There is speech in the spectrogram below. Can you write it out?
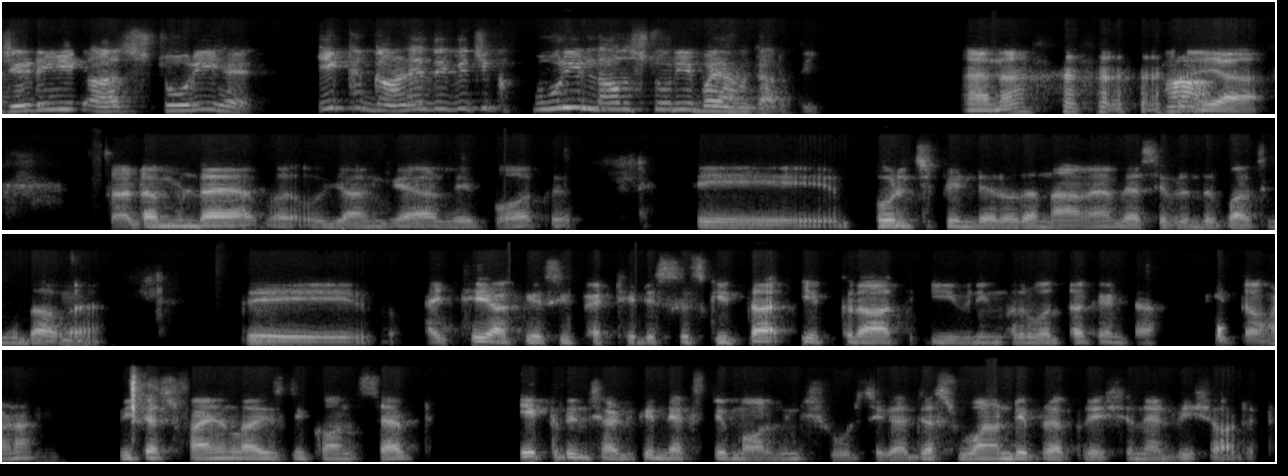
ਜਿਹੜੀ ਸਟੋਰੀ ਹੈ ਇੱਕ ਗਾਣੇ ਦੇ ਵਿੱਚ ਇੱਕ ਪੂਰੀ ਲਵ ਸਟੋਰੀ ਬਿਆਨ ਕਰਤੀ ਹੈ ਨਾ ਹਾਂ। ਯਾ ਸਾਡਾ ਮੁੰਡਾ ਹੈ ਉਹ ਯੰਗ ਹੈ ਹਲੇ ਬਹੁਤ ਤੇ ਪੁਰਜ ਪਿੰਡਰ ਉਹਦਾ ਨਾਮ ਹੈ ਵੈਸੇ ਵਰਿੰਦਰਪਾਲ ਸਿੰਘ ਦਾ ਹੈ ਤੇ ਇੱਥੇ ਆ ਕੇ ਅਸੀਂ ਬੈਠੇ ਡਿਸਕਸ ਕੀਤਾ ਇੱਕ ਰਾਤ ਈਵਨਿੰਗ ਮਤਲਬ ਅੱਧਾ ਘੰਟਾ ਕੀਤਾ ਹਨਾ ਵੀ ਜਸਟ ਫਾਈਨਲਾਈਜ਼ ਦੀ ਕਨਸੈਪਟ ਇੱਕ ਦਿਨ ਛੱਡ ਕੇ ਨੈਕਸਟ ਡੇ ਮਾਰਨਿੰਗ ਸ਼ੂਟ ਸੀਗਾ। Just one day preparation and we shot it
